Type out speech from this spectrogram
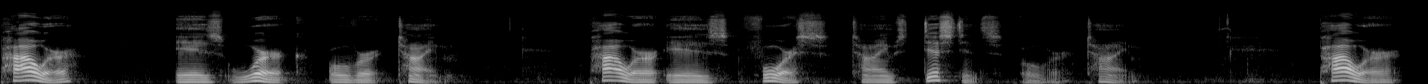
power is work over time. Power is force times distance over time power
